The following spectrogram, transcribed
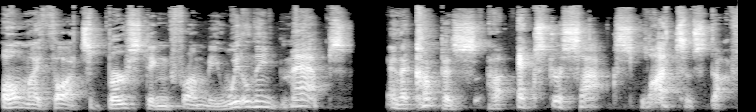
all my thoughts bursting from me. We'll need maps, and a compass, uh, extra socks, lots of stuff.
